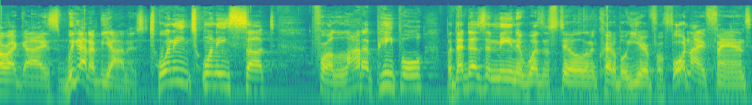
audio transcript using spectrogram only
All right, guys, we gotta be honest. 2020 sucked for a lot of people, but that doesn't mean it wasn't still an incredible year for Fortnite fans,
